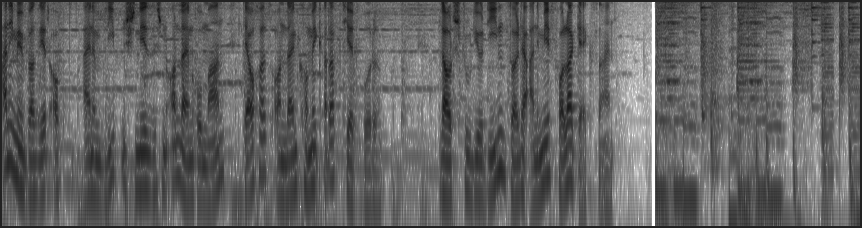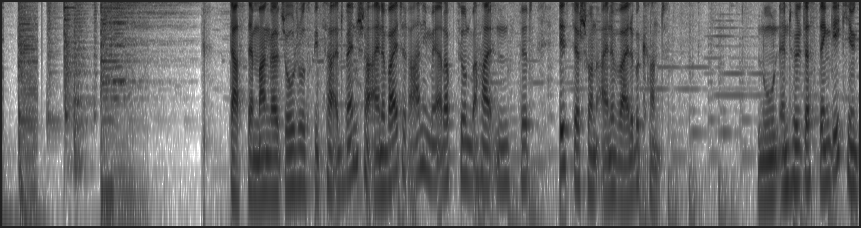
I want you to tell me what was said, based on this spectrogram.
Anime basiert auf einem beliebten chinesischen Online-Roman, der auch als Online-Comic adaptiert wurde. Laut Studio Dean soll der Anime voller Gags sein. Dass der Manga JoJo's Bizarre Adventure eine weitere Anime-Adaption behalten wird, ist ja schon eine Weile bekannt. Nun enthüllt das Dengeki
